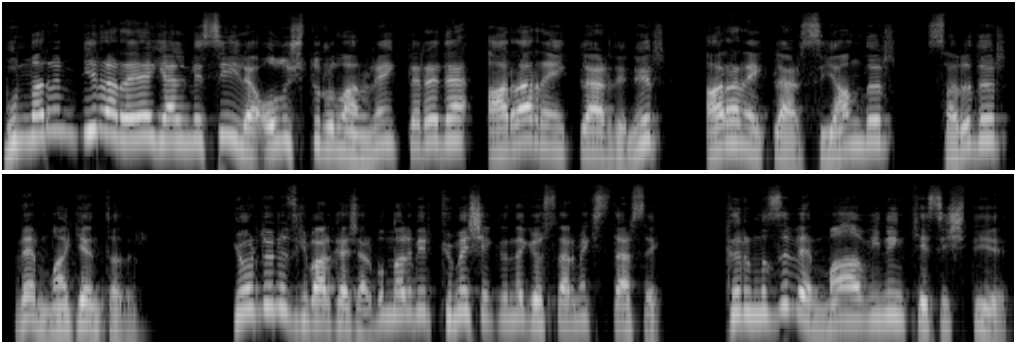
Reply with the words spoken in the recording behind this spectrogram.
Bunların bir araya gelmesiyle oluşturulan renklere de ara renkler denir. Ara renkler siyandır, sarıdır ve magentadır. Gördüğünüz gibi arkadaşlar bunları bir küme şeklinde göstermek istersek kırmızı ve mavinin kesiştiği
